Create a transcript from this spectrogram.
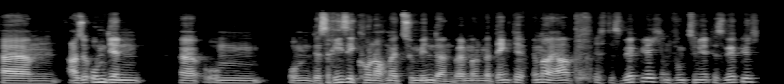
Ähm, also um den, äh, um, um das Risiko nochmal zu mindern, weil man, man denkt ja immer, ja, pff, ist das wirklich und funktioniert das wirklich?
